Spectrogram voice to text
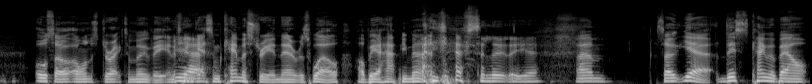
also, I want to direct a movie, and if we Yeah. can get some chemistry in there as well, I'll be a happy man. Absolutely, yeah. um, so yeah, this came about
